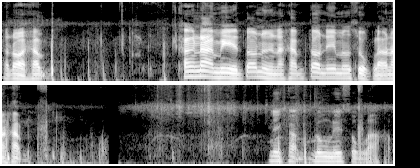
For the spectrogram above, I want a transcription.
อร่อยครับ ข้างหน้ามีต้นหนึ่งนะครับ ต้นนี้มันสุกแล้วนะครับ นี่ครับลุงนี้สุกแล้วครับ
